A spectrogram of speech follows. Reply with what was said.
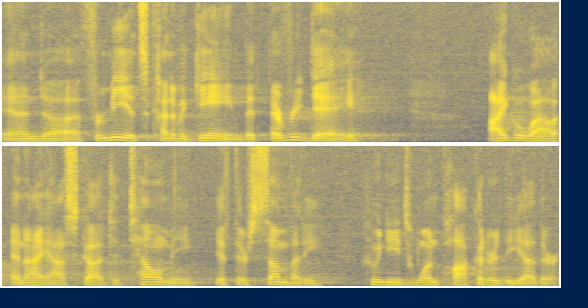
And uh, for me, it's kind of a game, but every day, I go out and I ask God to tell me if there's somebody who needs one pocket or the other.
